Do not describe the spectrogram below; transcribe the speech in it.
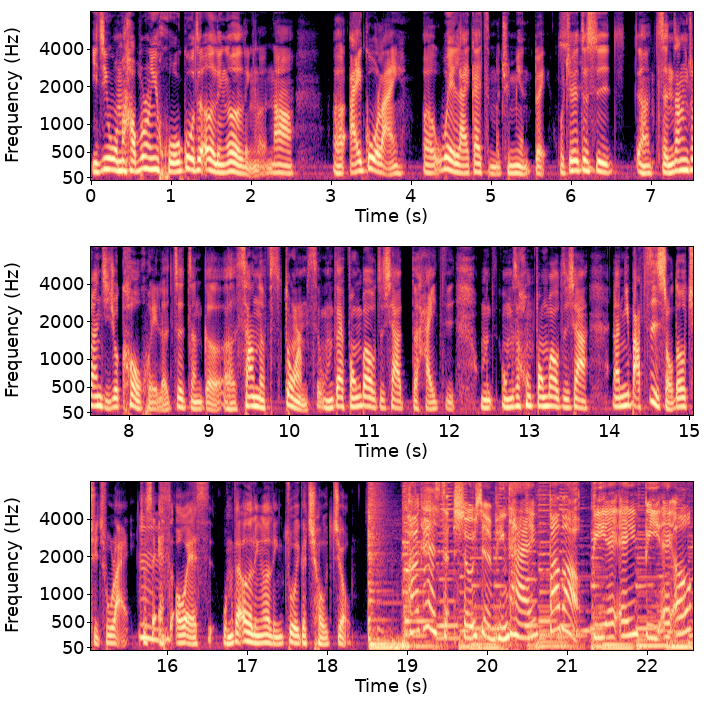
以及我们好不容易活过这二零二零了，那呃，挨过来。呃，未来该怎么去面对？我觉得这是呃，整张专辑就扣回了这整个呃《Sound of Storms》。我们在风暴之下的孩子，我们我们在风风暴之下，那你把自首都取出来，就是 SOS、嗯。我们在二零二零做一个求救。Podcast 首选平台八宝 B A A B A O，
